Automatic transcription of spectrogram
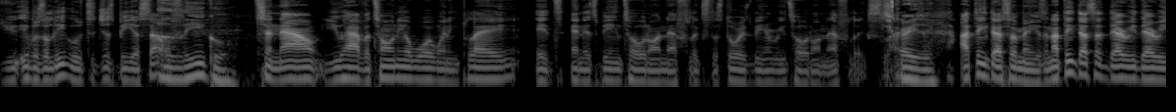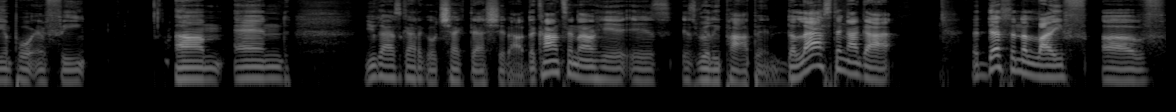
you it was illegal to just be yourself illegal. to now you have a Tony Award winning play. It's and it's being told on Netflix. The story's being retold on Netflix. It's Like, crazy. I think that's amazing. I think that's a very, very important feat. Um, and you guys got to go check that shit out. The content out here is is really popping. The last thing I got, the death and the life of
